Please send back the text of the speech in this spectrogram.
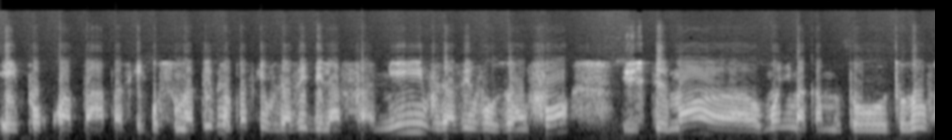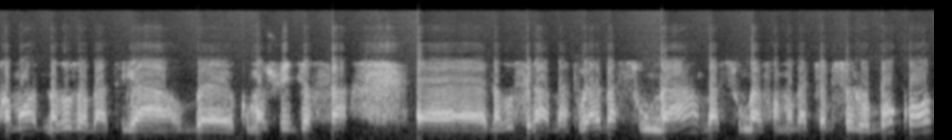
Et pourquoi pas? Parce que kosunga mpe bino parce que vous avez de la famille vous avez vos enfants. Justement euh, omoni makambo to- tozo vraiment nazozwa bato ya comment je vais dire ça? Nazosenga bato baya basunga basunga vraiment batia biso loboko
